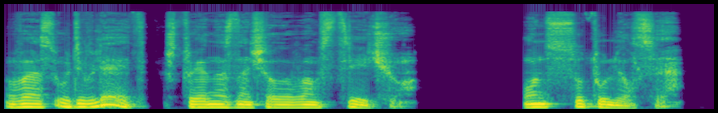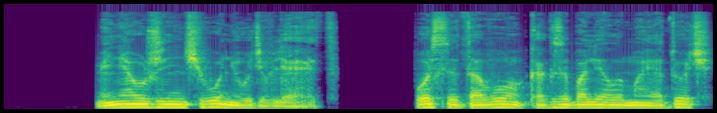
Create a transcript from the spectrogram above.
«Вас удивляет, что я назначила вам встречу?» Он сутулился. «Меня уже ничего не удивляет. После того, как заболела моя дочь,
